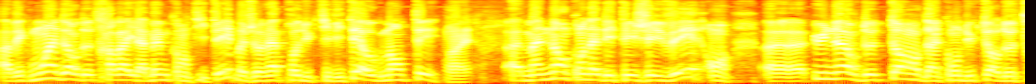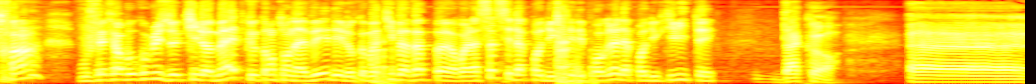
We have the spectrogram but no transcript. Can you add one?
avec moins d'heures de travail la même quantité, ben, je ma productivité à augmenter. Euh, maintenant qu'on a des TGV, euh, une heure de temps d'un conducteur de train vous fait faire beaucoup plus de kilomètres que quand on avait des locomotives à vapeur. Voilà, ça c'est la productivité, des progrès de la productivité. D'accord. Euh...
